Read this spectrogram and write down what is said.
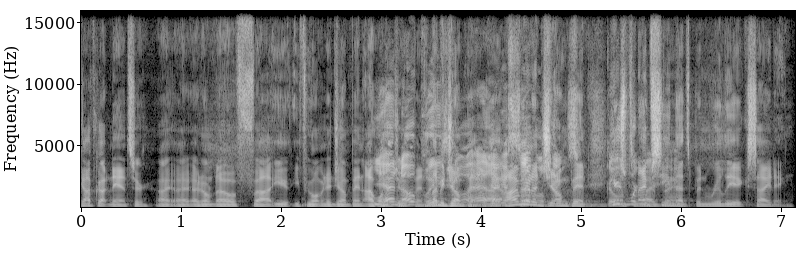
have got an answer. I, I don't know if uh, you, if you want me to jump in. I want to jump no, in. Let me jump in. Okay? I'm going to jump in. Here's what I've seen brain. that's been really exciting.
